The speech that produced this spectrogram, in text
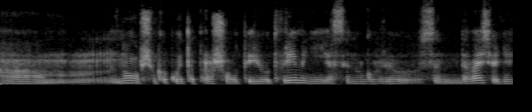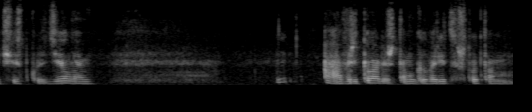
Ну, в общем, какой-то прошел период времени. Я сыну говорю, сын, давай сегодня чистку сделаем. А в ритуале же там говорится, что там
